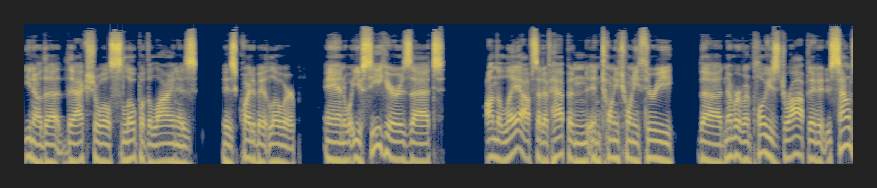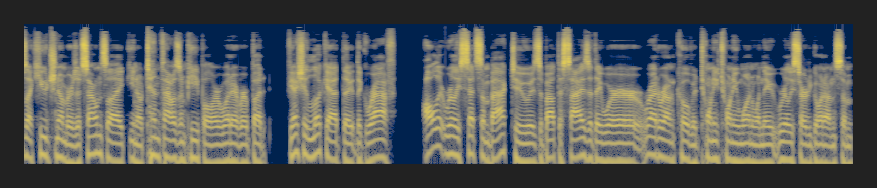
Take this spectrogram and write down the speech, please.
you know, the the actual slope of the line is is quite a bit lower. And what you see here is that on the layoffs that have happened in 2023, the number of employees dropped and it, sounds like huge numbers. It sounds like, you know, 10,000 people or whatever, but if you actually look at the the graph all it really sets them back to is about the size that they were right around COVID 2021 when they really started going on some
